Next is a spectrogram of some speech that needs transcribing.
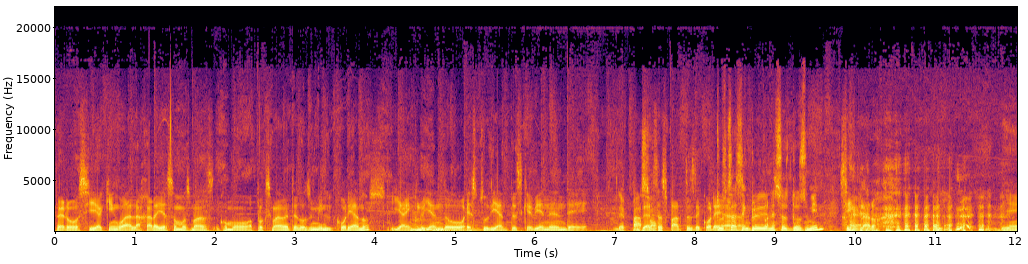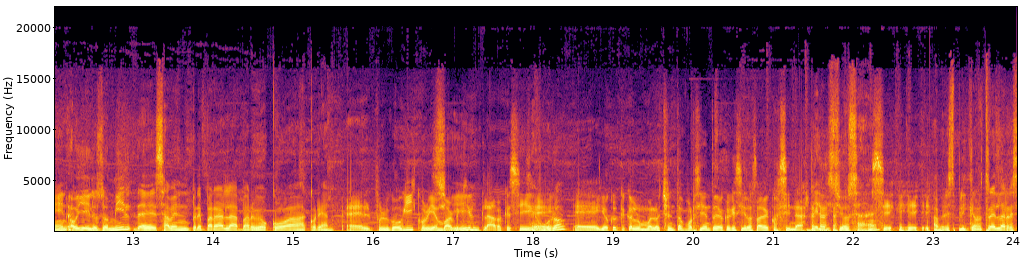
pero sí aquí en Guadalajara ya somos más como aproximadamente 2000 coreanos, ya incluyendo estudiantes que vienen de, diversas partes de Corea. ¿Tú estás incluido en esos 2000? Sí, claro. Bien. Oye, ¿y los 2000 eh, saben preparar la barbacoa coreana? El bulgogi, Korean Sí. Barbecue, claro que sí. ¿Seguro? Eh, eh, yo creo que como el 80% yo creo que sí lo sabe cocinar. Deliciosa, ¿eh? Sí. A ver, explícanos. ¿Traes la receta?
